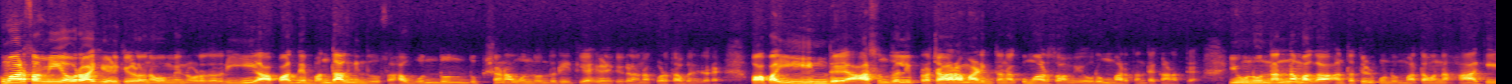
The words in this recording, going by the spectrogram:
ಕುಮಾರಸ್ವಾಮಿ ಅವರ ಹೇಳಿಕೆಗಳನ್ನು ಒಮ್ಮೆ ನೋಡೋದಾದ್ರೆ ಈ ಆಪಾದನೆ ಬಂದಾಗಿನಿಂದಲೂ ಸಹ ಒಂದೊಂದು ಕ್ಷಣ ಒಂದೊಂದು ರೀತಿಯ ಹೇಳಿಕೆಗಳನ್ನು ಕೊಡ್ತಾ ಬಂದಿದ್ದಾರೆ. ಪಾಪ ಈ ಹಿಂದೆ ಆಸನದಲ್ಲಿ ಪ್ರಚಾರ ಮಾಡಿದ್ದನ್ನು ಕುಮಾರಸ್ವಾಮಿ ಅವರು ಮರೆತಂತೆ ಕಾಣುತ್ತೆ. ಇವನು ನನ್ನ ಮಗ ಅಂತ ತಿಳ್ಕೊಂಡು ಮತವನ್ನು ಹಾಕಿ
